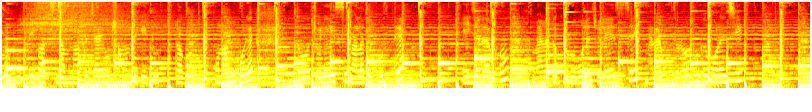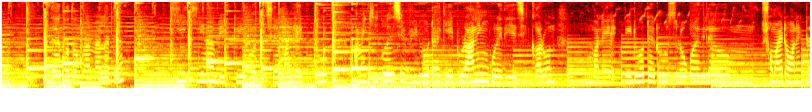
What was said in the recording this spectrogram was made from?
কেউ ঢুকতেই পারছিলাম না। তো যাই হোক, সামন থেকে একটু ঠাকুর প্রণাম করে তো চলে এসেছি মেলাতে ঘুরতে। এই যে দেখো, মেলাতে ঘুরবো বলে চলে এসেছি, মেলার ভিতরেও ঢুকে পড়েছি। দেখো তোমরা মেলাতে কি কি না বিক্রি হচ্ছে। মানে একটু আমি কি করেছি, ভিডিওটাকে একটু রানিং করে দিয়েছি, কারণ মানে ভিডিওটা একটু স্লো করে দিলেও সময়টা অনেকটা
